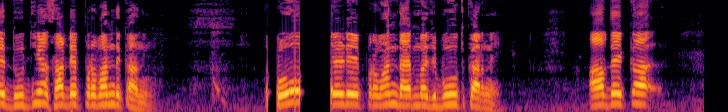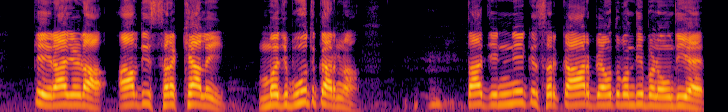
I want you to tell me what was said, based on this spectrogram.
ਤੇ ਦੂਜੀਆਂ ਸਾਡੇ ਪ੍ਰਬੰਧਕਾਂ ਨੂੰ। ਰੋਜ਼ ਜਿਹੜੇ ਪ੍ਰਬੰਧ ਹੈ ਮਜ਼ਬੂਤ ਕਰਨੇ। ਆਪਦੇ ਘ- ਘੇਰਾ ਜਿਹੜਾ, ਆਪਦੀ ਸੁਰੱਖਿਆ ਲਈ ਮਜ਼ਬੂਤ ਕਰਨਾ। ਤਾਂ ਜਿੰਨੀ ਕਿ ਸਰਕਾਰ ਬਿਉਂਤਬੰਦੀ ਬਣਾਉਂਦੀ ਹੈ,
